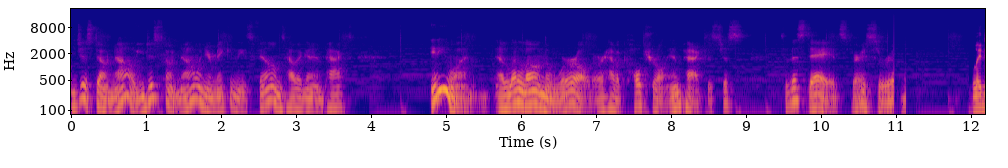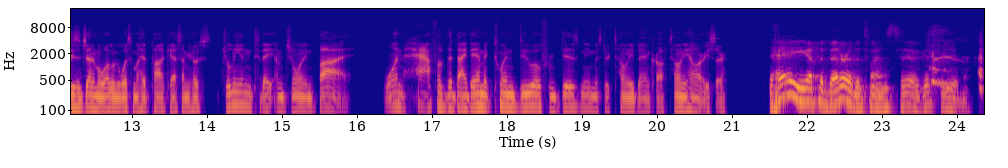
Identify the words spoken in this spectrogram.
you just don't know. You just don't know when you're making these films how they're going to impact anyone, uh, let alone the world, or have a cultural impact. It's just, to this day, it's very surreal. Ladies and gentlemen, welcome to What's in My Head podcast. I'm your host, Julian. Today I'm joined by one half of the dynamic twin duo from Disney, Mr. Tony Bancroft. Tony, how are you, sir? Hey, you got the better of the twins too. Good for you.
